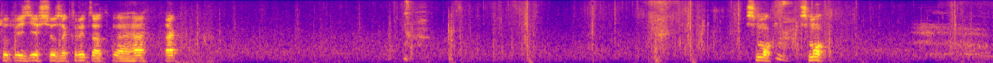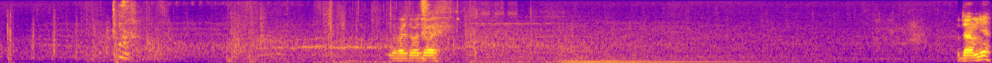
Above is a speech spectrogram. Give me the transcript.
Тут везде все закрыто. Ага, так. Смог, смог. Давай, давай, давай. Куда мне?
